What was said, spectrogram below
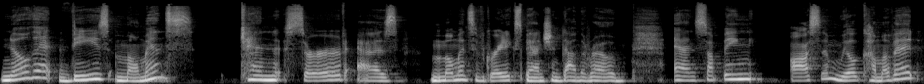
know that these moments can serve as moments of great expansion down the road and something awesome will come of it.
